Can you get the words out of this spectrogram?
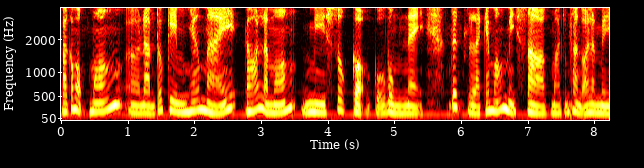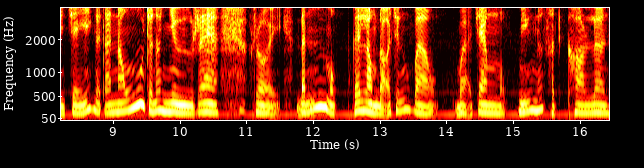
và có một món uh, làm tố kim nhớ mãi đó là món mì sô cộ của vùng này tức là cái món mì sò mà chúng ta gọi là mì chỉ người ta nấu cho nó nhừ ra rồi đánh một cái lòng đỏ trứng vào và chan một miếng nước thịt kho lên.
